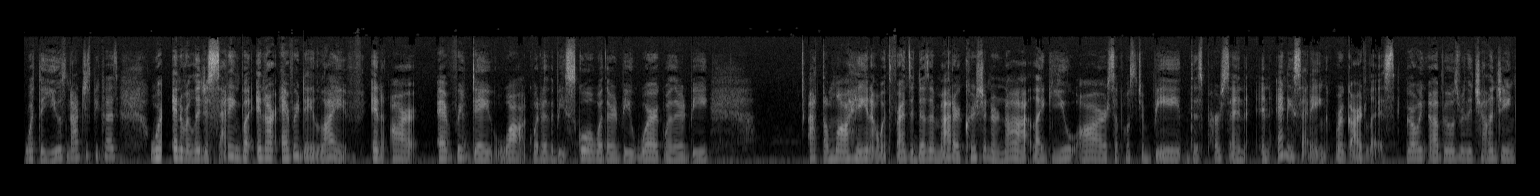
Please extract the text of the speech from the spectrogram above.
with the youth, not just because we're in a religious setting, but in our everyday life, in our everyday walk, whether it be school, whether it be work, whether it be at the mall hanging out with friends. It doesn't matter, Christian or not. Like, you are supposed to be this person in any setting, regardless. Growing up, it was really challenging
